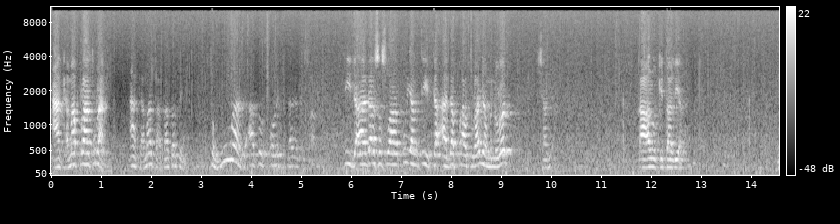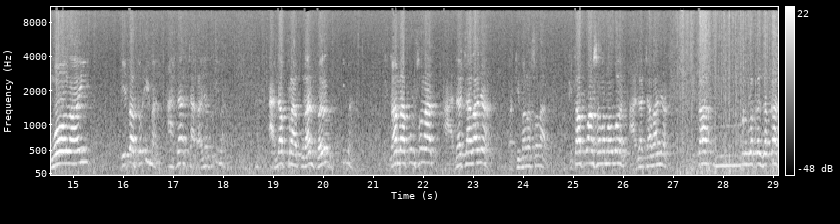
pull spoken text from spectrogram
agama peraturan, agama tata tertib, semua diatur oleh dalam Islam tidak ada sesuatu yang tidak ada peraturannya menurut syariat. Kalau kita lihat, mulai kita beriman, ada caranya beriman. Ada peraturan beriman. Kita melakukan sholat, ada caranya. Bagaimana sholat? Kita puasa Ramadan, ada caranya. Kita mengeluarkan zakat,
